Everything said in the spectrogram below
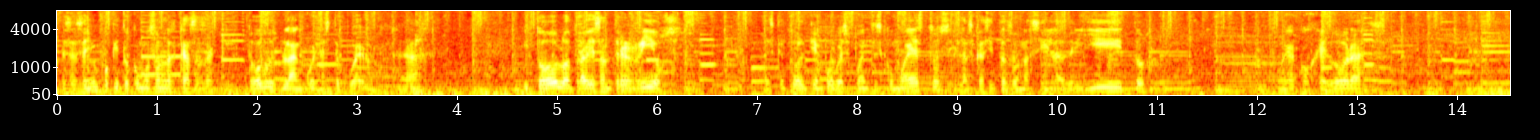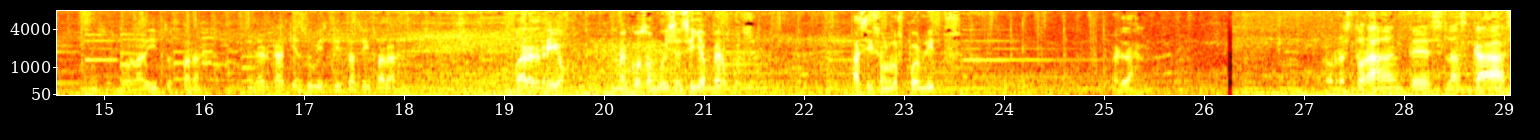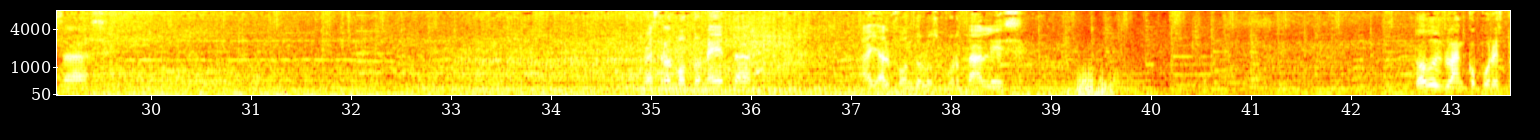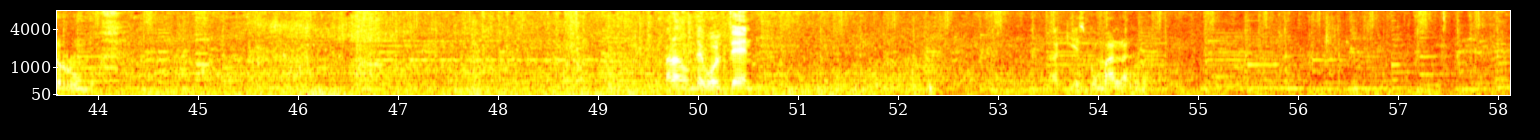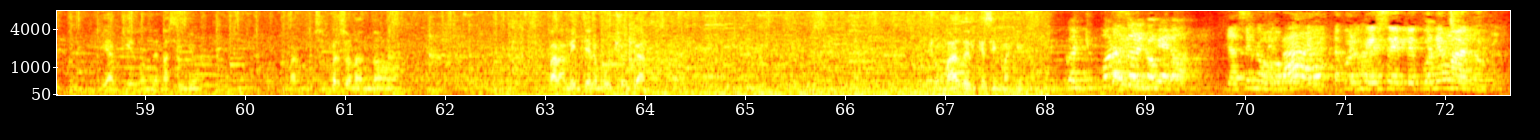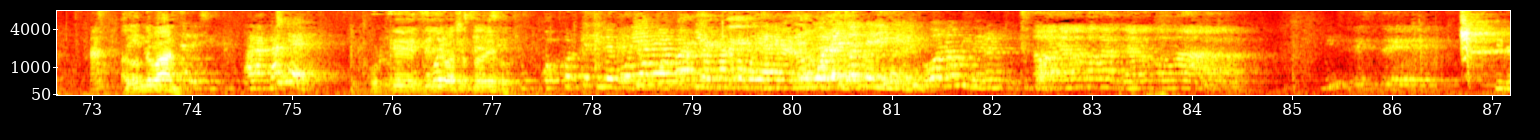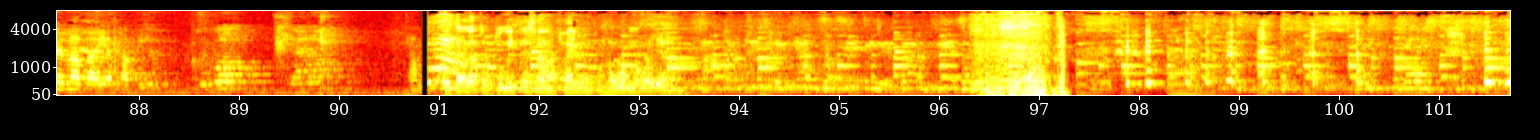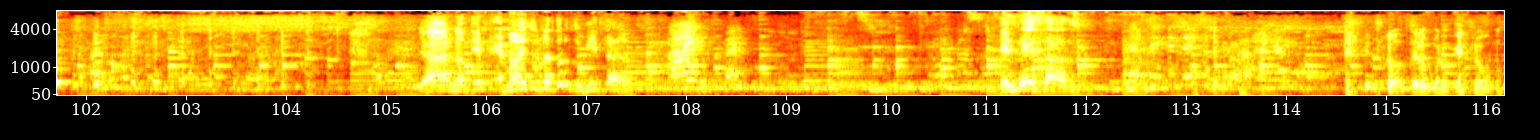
Les enseño un poquito cómo son las casas aquí. Todo es blanco en este pueblo. Y todo lo atraviesan tres ríos. Es que todo el tiempo ves puentes como estos y las casitas son así, ladrillitos, muy acogedoras, con sus voladitos para tener cada quien su vistita así para, para el río. Una cosa muy sencilla, pero pues así son los pueblitos, ¿verdad? Los restaurantes, las casas, nuestras motonetas, allá al fondo los portales. Todo es blanco por estos rumbos. Para donde volteen. Aquí es Comala. Y aquí es donde nací yo. Para muchas personas no. Para mí tiene mucho encanto. Más del que se imagina. ¿Con chupón o con biberón? Ya se enojó porque le Porque se le pone malo. ¿A dónde van? ¿A la calle? ¿Por qué te llevas a Tadejo? Porque le voy a ver a mi tío cuando voy a ver. Por eso te dije chupón o biberón. Chupón. ya no toma, ya no toma. Este. Dile papá a papi. Chupón. Ya no. ¿Qué tal la tortuguita esa, Faino? Por favor, no vaya. Ya, no tiene. Además, es una tortuguita. Ay, ay. Es de esas. Ya sé que es esa, pero agarra ya. No, te lo juro que no.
